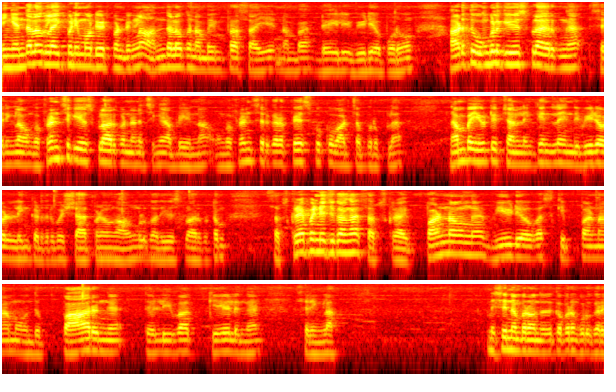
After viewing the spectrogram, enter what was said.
நீங்கள் எந்த அளவுக்கு லைக் பண்ணி மோட்டிவேட் பண்ணுறீங்களோ அந்த அளவுக்கு நம்ம இம்ப்ரெஸ் ஆகி நம்ம டெய்லி வீடியோ போடுவோம். அடுத்து உங்களுக்கு யூஸ்ஃபுல்லாக இருக்குங்க. சரிங்களா? உங்கள் ஃப்ரெண்ட்ஸுக்கு யூஸ்ஃபுல்லாக இருக்குன்னு நினச்சிங்க அப்படின்னா உங்கள் ஃப்ரெண்ட்ஸ் இருக்கிற ஃபேஸ்புக் வாட்ஸ்அப் குரூப்பில் நம்ம யூடியூப் சேனல் லிங்க் இதில் இந்த வீடியோட லிங்க் எடுத்துகிட்டு போய் ஷேர் பண்ணுவாங்க அவங்களுக்கும் அது யூஸ்ஃபுல்லாக இருக்கட்டும். சப்ஸ்கிரைப் பண்ணி வச்சுக்கோங்க. சப்ஸ்கிரைப் பண்ணவங்க வீடியோவை ஸ்கிப் பண்ணாமல் வந்து பாருங்கள் தெளிவாக கேளுங்க. சரிங்களா? மிஷின் நம்பர் வந்ததுக்கப்புறம் கொடுக்குற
